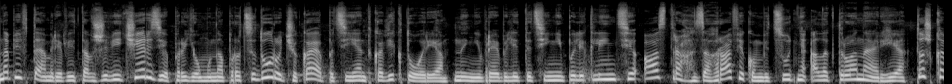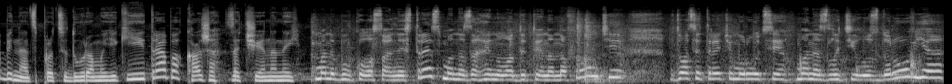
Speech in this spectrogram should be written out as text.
В напівтемряві та в живій черзі прийому на процедуру чекає пацієнтка Вікторія. Нині в реабілітаційній поліклініці Астра за графіком відсутня електроенергія. Тож кабінет з процедурами, які їй треба, каже, зачинений. У мене був колосальний стрес. У мене загинула дитина на фронті в 23-му році. У мене злетіло здоров'я,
